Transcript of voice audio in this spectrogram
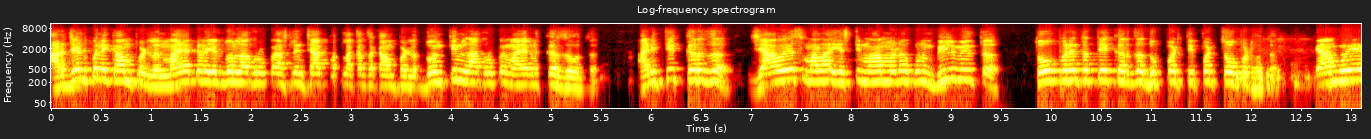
अर्जंटपणे काम पडलं माझ्याकडे एक दोन लाख रुपये असले चार पाच लाखाचं काम पडलं दोन तीन लाख रुपये माझ्याकडे कर्ज होतं. आणि ते कर्ज ज्यावेळेस मला एसटी महामंडळाकडून बिल मिळतं तोपर्यंत ते कर्ज दुप्पट तिप्पट चौपट होतं. त्यामुळे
